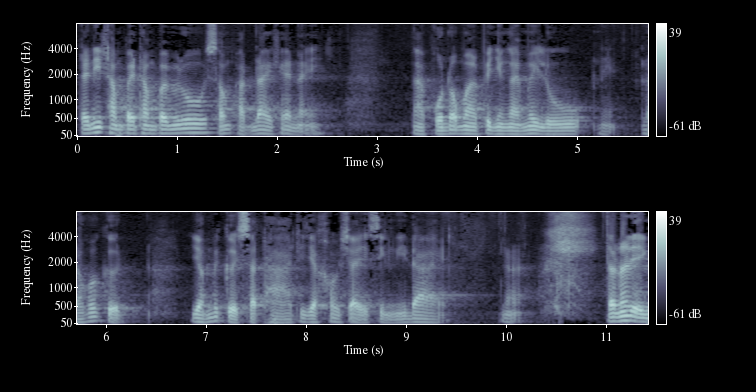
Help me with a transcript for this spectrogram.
แต่นี่ทำไปทำไปไม่รู้สัมผัสได้แค่ไหน นะผลออกมาเป็นยังไงไม่รู้เนี่ยเราก็เกิดยังไม่เกิดศรัทธาที่จะเข้าใจสิ่งนี้ได้นะดังนั้นเอง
